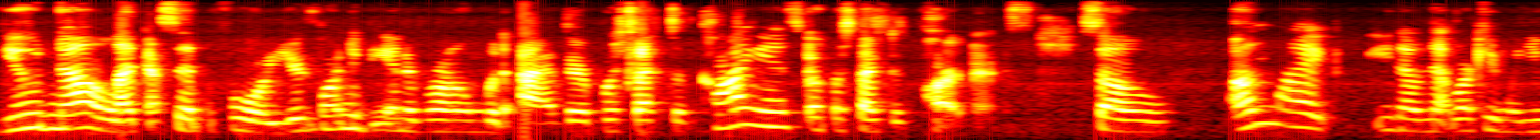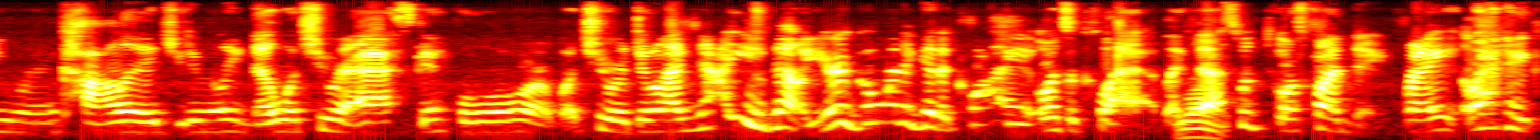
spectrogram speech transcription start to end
you know, like I said before, you're going to be in a room with either prospective clients or prospective partners. So unlike you know networking when you were in college you didn't really know what you were asking for or what you were doing like now you know you're going to get a client or it's a collab like right. that's what or funding right like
